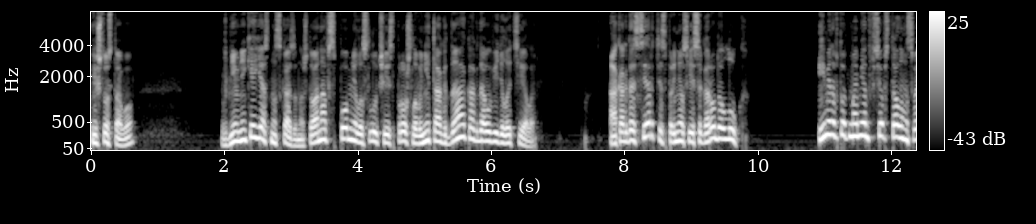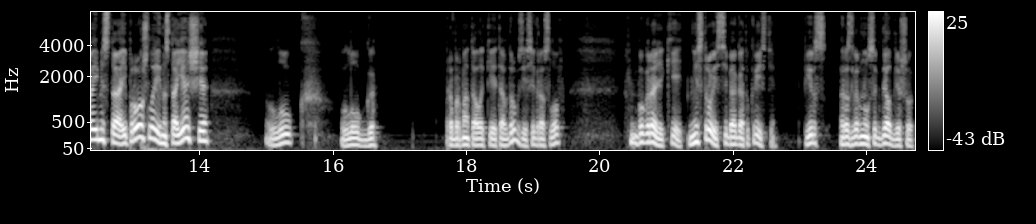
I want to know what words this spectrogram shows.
И что с того? — в дневнике ясно сказано, что она вспомнила случай из прошлого не тогда, когда увидела тело, а когда Сертис принес ей с огорода лук. Именно в тот момент все встало на свои места, и прошлое, и настоящее. Лук, луг, пробормотала Кейт, а вдруг здесь игра слов? Бог ради, Кейт, не строй из себя Агату Кристи. Пирс развернулся к Делглишу.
